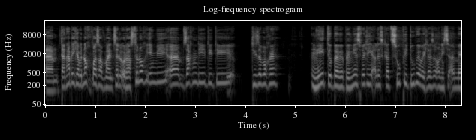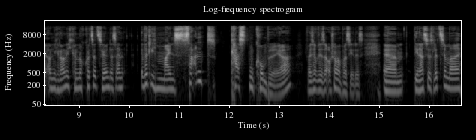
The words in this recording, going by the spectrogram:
Ähm, dann habe ich aber noch was auf meinen Zettel. Oder hast du noch irgendwie äh, Sachen, die, die, die diese Woche Nee, du, bei, bei mir ist wirklich alles gerade supi-dubi, aber ich lasse auch nichts an, an, mich ran. Ich kann noch kurz erzählen, dass ein, wirklich mein Sandkastenkumpel, ja, ich weiß nicht, ob das auch schon mal passiert ist, ähm, den hast du das letzte Mal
